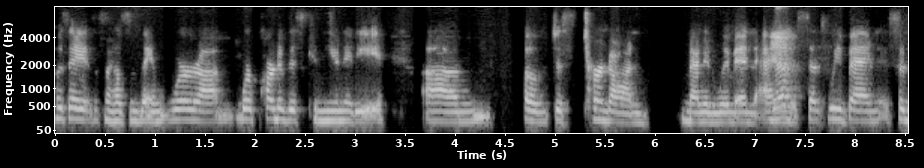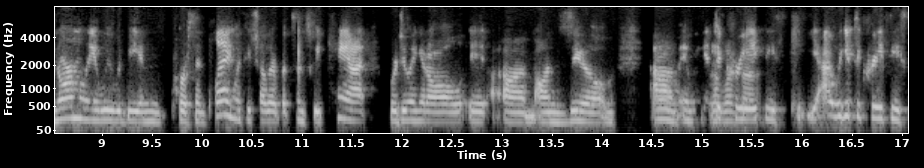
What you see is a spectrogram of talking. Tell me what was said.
Jose, that's my husband's name. We're um we're part of this community um of just turned on men and women. And Yeah. since we've been so normally we would be in person playing with each other, but since we can't, we're doing it all um, on Zoom. Um, Oh, and we get to create these yeah, we get to create these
